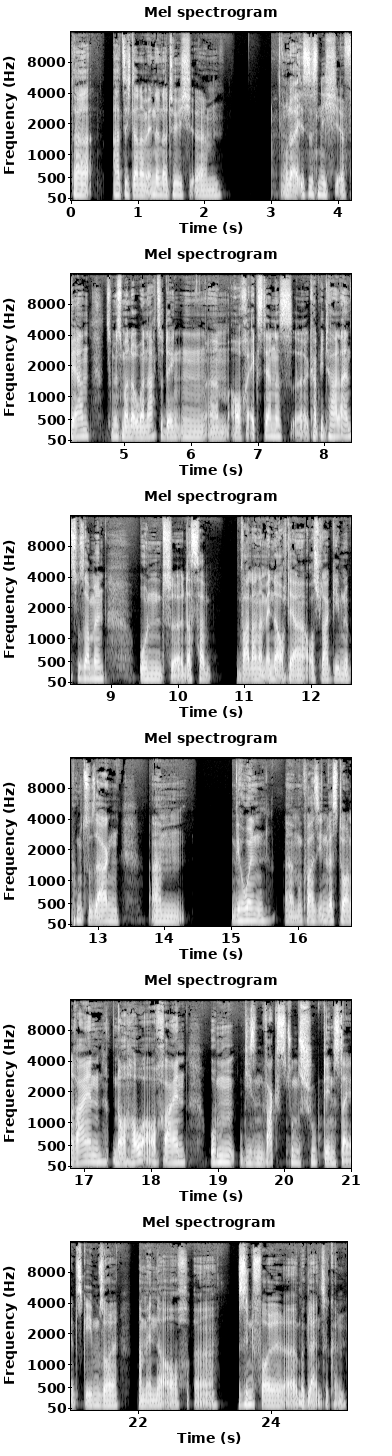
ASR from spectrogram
Da hat sich dann am Ende natürlich ähm, oder ist es nicht äh, fern, zumindest mal darüber nachzudenken, ähm, auch externes äh, Kapital einzusammeln. Und äh, das war dann am Ende auch der ausschlaggebende Punkt zu sagen, ähm, wir holen ähm, quasi Investoren rein, Know-how auch rein, um diesen Wachstumsschub, den es da jetzt geben soll, am Ende auch äh, sinnvoll äh, begleiten zu können.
